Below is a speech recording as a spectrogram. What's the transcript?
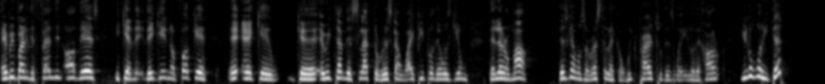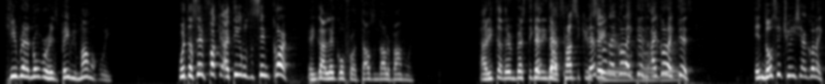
Everybody defending all this. Y que they, they getting a fucking eh, eh, que, que every time they slap the wrist on white people, they always give them they let them out. This guy was arrested like a week prior to this way. Lo dejaron. You know what he did? He ran over his baby mama, way. With the same fucking I think it was the same car. And got let go for a thousand dollar bond, way. Arita, they're investigating That- the prosecutor that's saying when I go like this. I go like this. in those situations, I go like,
